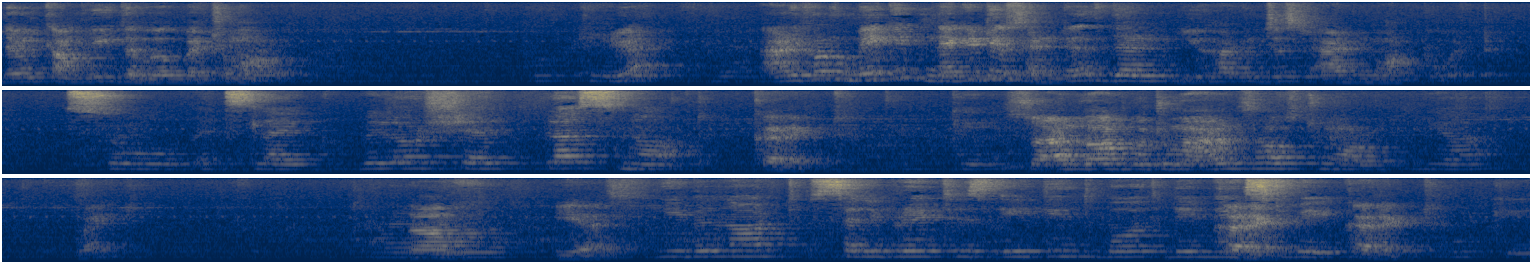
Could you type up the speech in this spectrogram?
They will complete the work by tomorrow. Okay. Yeah? And if you want to make it negative sentence, then you have to just add not to it. So, it's like will or shall plus not. Correct. Okay. So I will not go to my aunt's house tomorrow, Yeah. right? Now- Yes. he will not celebrate his 18th birthday next Correct. week. Correct. Okay.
